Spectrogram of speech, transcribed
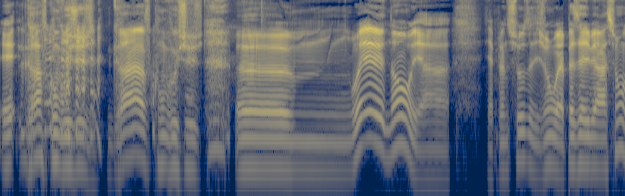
Et grave qu'on vous juge, grave qu'on vous juge. Euh, ouais, non, il y a, il y a plein de choses. Des gens, ouais, la place de la Libération,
